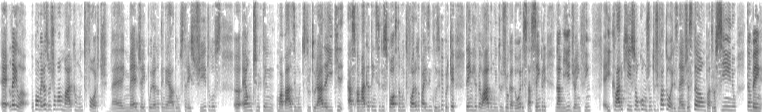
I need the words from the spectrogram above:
É, Leila, o Palmeiras hoje é uma marca muito forte, né? Em média, aí, por ano, tem ganhado uns três títulos. Uh, é um time que tem uma base muito estruturada e que a, a, marca tem sido exposta muito fora do país, inclusive, porque tem revelado muitos jogadores, está sempre na mídia, enfim. É, e claro que isso é um conjunto de fatores, né? Gestão, patrocínio, também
